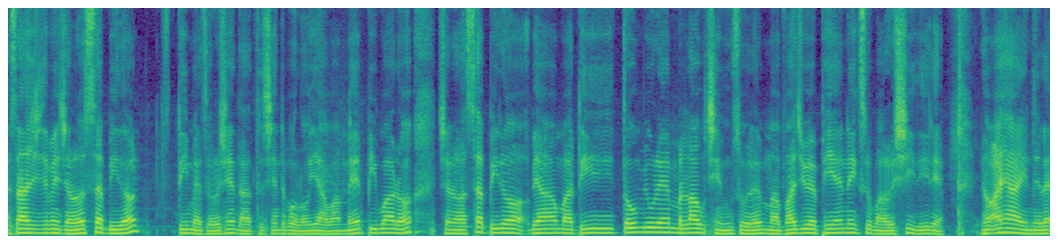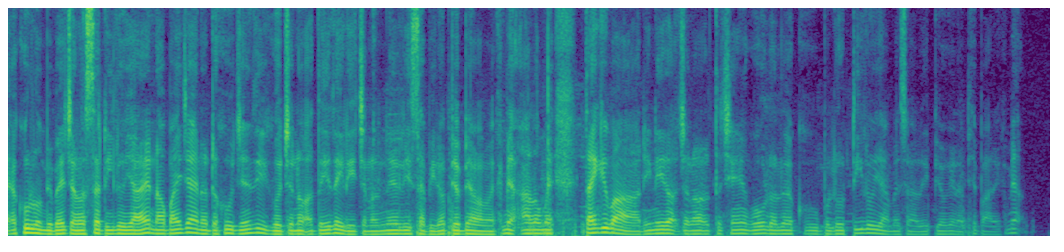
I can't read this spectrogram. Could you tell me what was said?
အစားရှိသဖြင့်ကျွန်တော်ဆက်ပြီးတော့တီးမယ်ဆိုလို့ရှိရင်ဒါသချင်းတစ်ပုတ်လုံးရပါမယ်ပြီးတော့ကျွန်တော်ဆက်ပြီးတော့အပြားမှာဒီ၃မျိုးတည်းမလောက်ချင်ဘူးဆိုတော့မှာ virtual phoenix ဆိုပါလို့ရှိသေးတယ်။နော်အဲ့ဟာတွေနဲ့လည်းအခုလိုမျိုးပဲကျွန်တော်ဆက်တီးလို့ရတယ်။နောက်ပိုင်းကျရင်တော့တစ်ခုချင်းစီကိုကျွန်တော်အသေးစိတ်လေးကျွန်တော်နည်းနည်းလေးဆက်ပြီးတော့ပြောပြပါမယ်ခင်ဗျအားလုံးပဲ thank you ပါဒီနေ့တော့ကျွန်တော်သချင်းကိုလောလောကူဘယ်လိုတီးလို့ရမယ်ဆိုတာလေးပြောခဲ့တာဖြစ်ပါတယ်ခင်ဗျ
